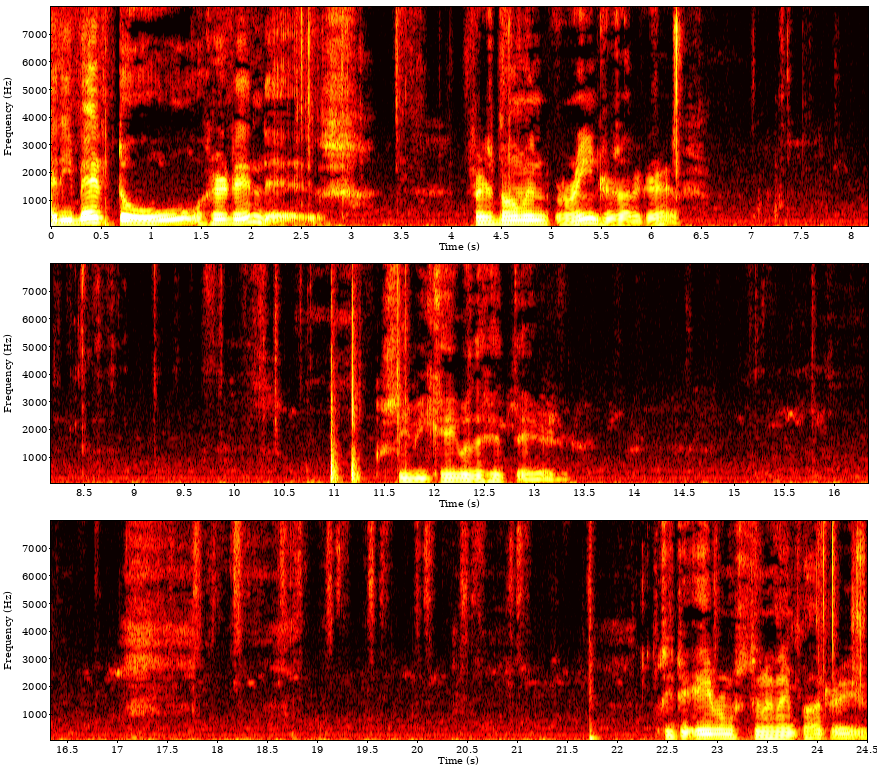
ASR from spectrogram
Heriberto Hernandez. First Bowman Rangers autograph. CBK with a hit there. CJ Abrams, 29 Padres.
